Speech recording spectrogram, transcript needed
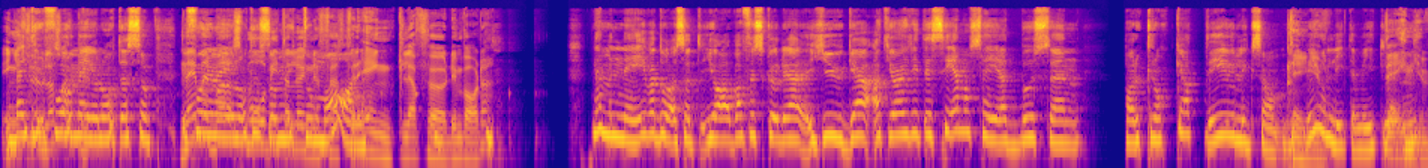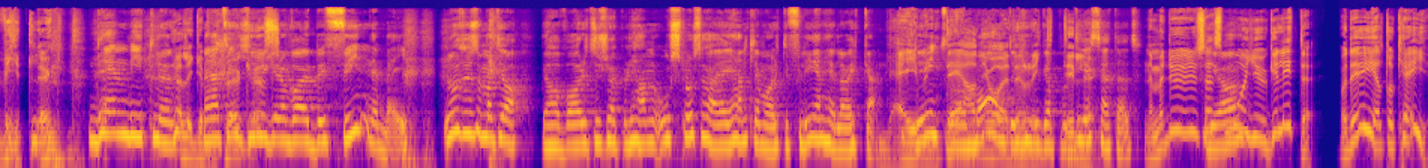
Inga men du fula får saker. mig att låta som, du nej får men mig bara att låta små vita lögner för att förenkla för din vardag. Nej men nej, vadå? Så att, ja, varför skulle jag ljuga? Att jag är lite sen och säger att bussen har krockat, det är ju liksom, det är, ingen- en liten vit Det är lögn. ingen vit lögn. Det är en vit lögn. Men att jag ljuger om var jag befinner mig. Det låter som att jag, jag har varit i Köpenhamn och Oslo så har jag egentligen varit i Flen hela veckan. Nej, det är men inte det ju normalt att ljuga på det lögn. sättet. Nej men du är så Ja. små ljuger lite. Och det är helt okej.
